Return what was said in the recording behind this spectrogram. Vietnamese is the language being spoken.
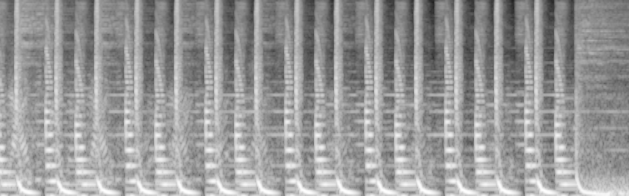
Thank you.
